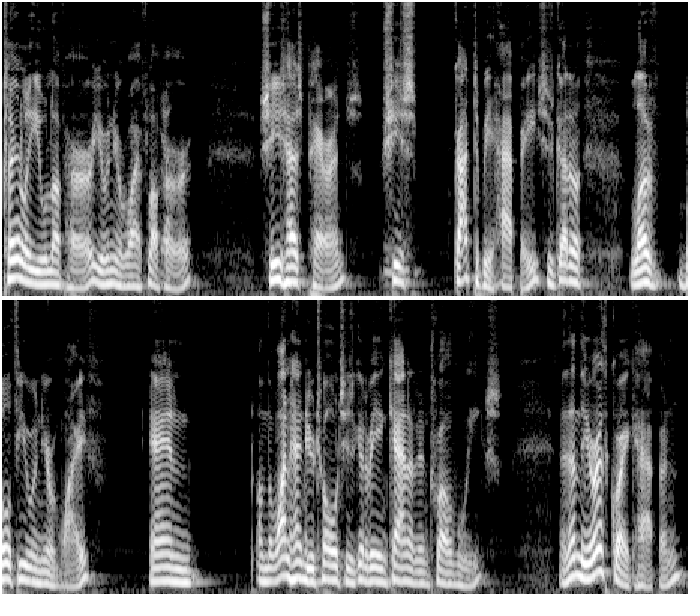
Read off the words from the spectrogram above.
Clearly, you love her. You and your wife love her. She has parents. She's got to be happy. She's got to love both you and your wife. And on the one hand, you're told she's going to be in Canada in 12 weeks. And then the earthquake happens.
